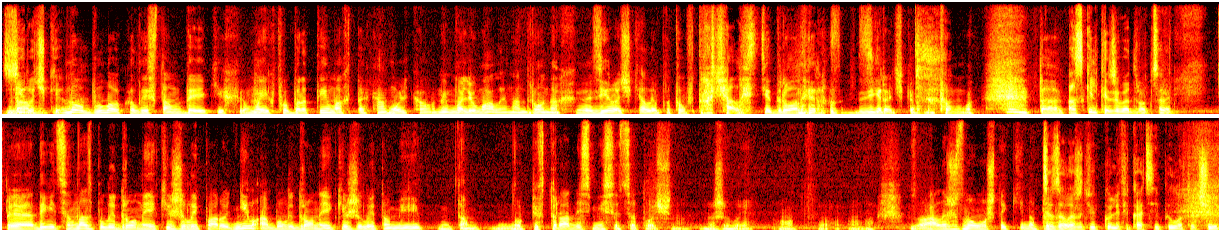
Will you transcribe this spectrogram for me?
зірочки. Да, ну, було колись там в деяких моїх побратимах така мулька, вони малювали на дронах е, зірочки, але потім втрачались ті дрони разом з зірочками. Тому так. А скільки живе дрон в середньому? Е, дивіться, у нас були дрони, які жили пару днів, а були дрони, які жили там і там ну, півтора десь місяця точно жили. От. е, Але ж знову ж таки, наприклад... Це залежить від кваліфікації пілота. Чи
